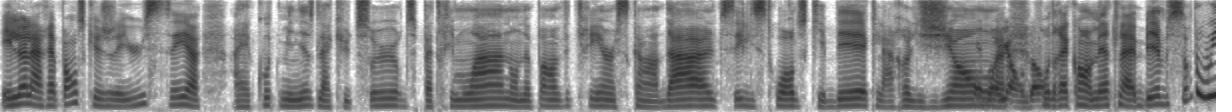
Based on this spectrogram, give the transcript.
Et là, la réponse que j'ai eue, c'est euh, ah, écoute, ministre de la Culture, du patrimoine, on n'a pas envie de créer un scandale. Tu sais, l'histoire du Québec, la religion. Ben, euh, faudrait qu'on mette la Bible. Surtout, oui,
